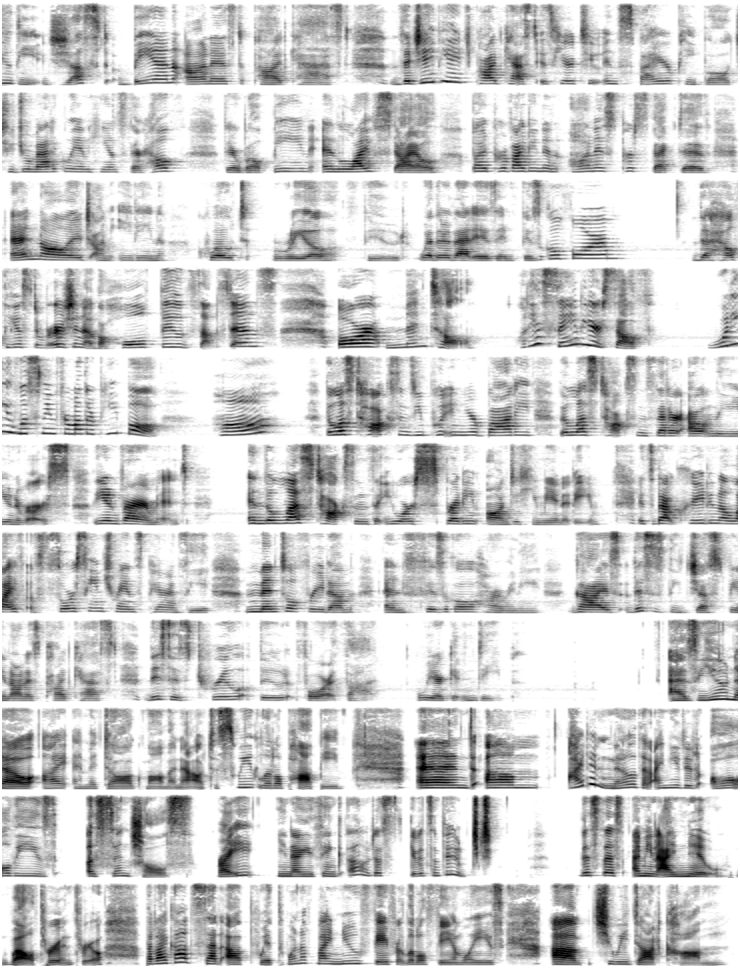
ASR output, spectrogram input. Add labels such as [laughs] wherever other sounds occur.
to the Just Being Honest podcast. The JBH podcast is here to inspire people to dramatically enhance their health, their well being, and lifestyle by providing an honest perspective and knowledge on eating, quote, real food, whether that is in physical form the healthiest version of a whole food substance or mental. What are you saying to yourself? What are you listening from other people? Huh? The less toxins you put in your body, the less toxins that are out in the universe, the environment, and the less toxins that you are spreading onto humanity. It's about creating a life of sourcing transparency, mental freedom, and physical harmony. Guys, this is the Just Being Honest podcast. This is true food for thought. We are getting deep. As you know, I am a dog mama now to sweet little Poppy. And um I didn't know that I needed all these essentials, right? You know, you think, "Oh, just give it some food." [tsk] This, this, I mean, I knew well through and through, but I got set up with one of my new favorite little families, um, Chewy.com.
